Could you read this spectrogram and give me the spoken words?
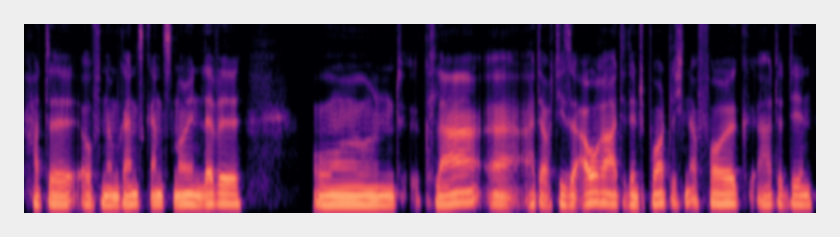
hatte auf einem ganz, ganz neuen Level. Und klar, äh, hatte auch diese Aura, hatte den sportlichen Erfolg, er hatte den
